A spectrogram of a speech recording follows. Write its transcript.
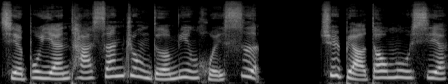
且不言他三众得命回寺，却表斗木谢、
